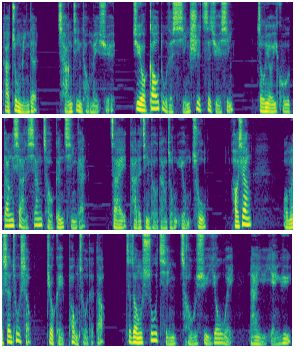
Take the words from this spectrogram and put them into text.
他著名的长镜头美学。具有高度的形式自觉性，总有一股当下的乡愁跟情感，在他的镜头当中涌出，好像我们伸出手就可以碰触得到。这种抒情愁绪幽微，难以言喻，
